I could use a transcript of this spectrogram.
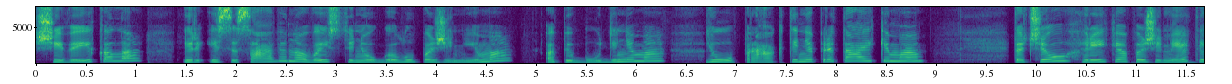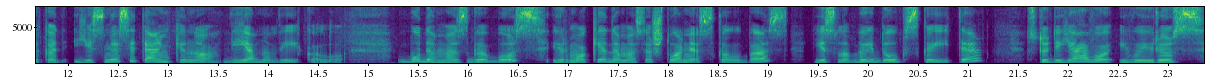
šį veikalą ir įsisavino vaistinių augalų pažinimą, apibūdinimą, jų praktinį pritaikymą Tačiau reikia pažymėti, kad jis nesitenkino vienu veikalu. Būdamas gabus ir mokėdamas aštuonias kalbas, jis labai daug skaitė, studijavo įvairius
